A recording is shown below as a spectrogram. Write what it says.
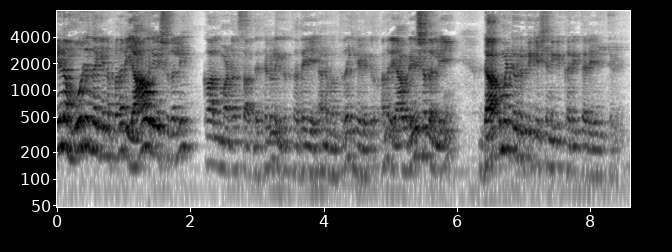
ಇನ್ನು ಮೂರನೇದಾಗಿ ಏನಪ್ಪಾ ಅಂದ್ರೆ, ಯಾವ ದೇಶದಲ್ಲಿ ಕಾಲ್ ಮಾಡೋ ಸಾಧ್ಯತೆಗಳು ಇರುತ್ತದೆ ಅನ್ನುವಂಥದ್ದಾಗಿ ಹೇಳಿದರು. ಅಂದ್ರೆ ಯಾವ ದೇಶದಲ್ಲಿ ಡಾಕ್ಯುಮೆಂಟ್ ವೆರಿಫಿಕೇಶನ್ಗೆ ಕರೀತಾರೆ ಅಂತೇಳಿ.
